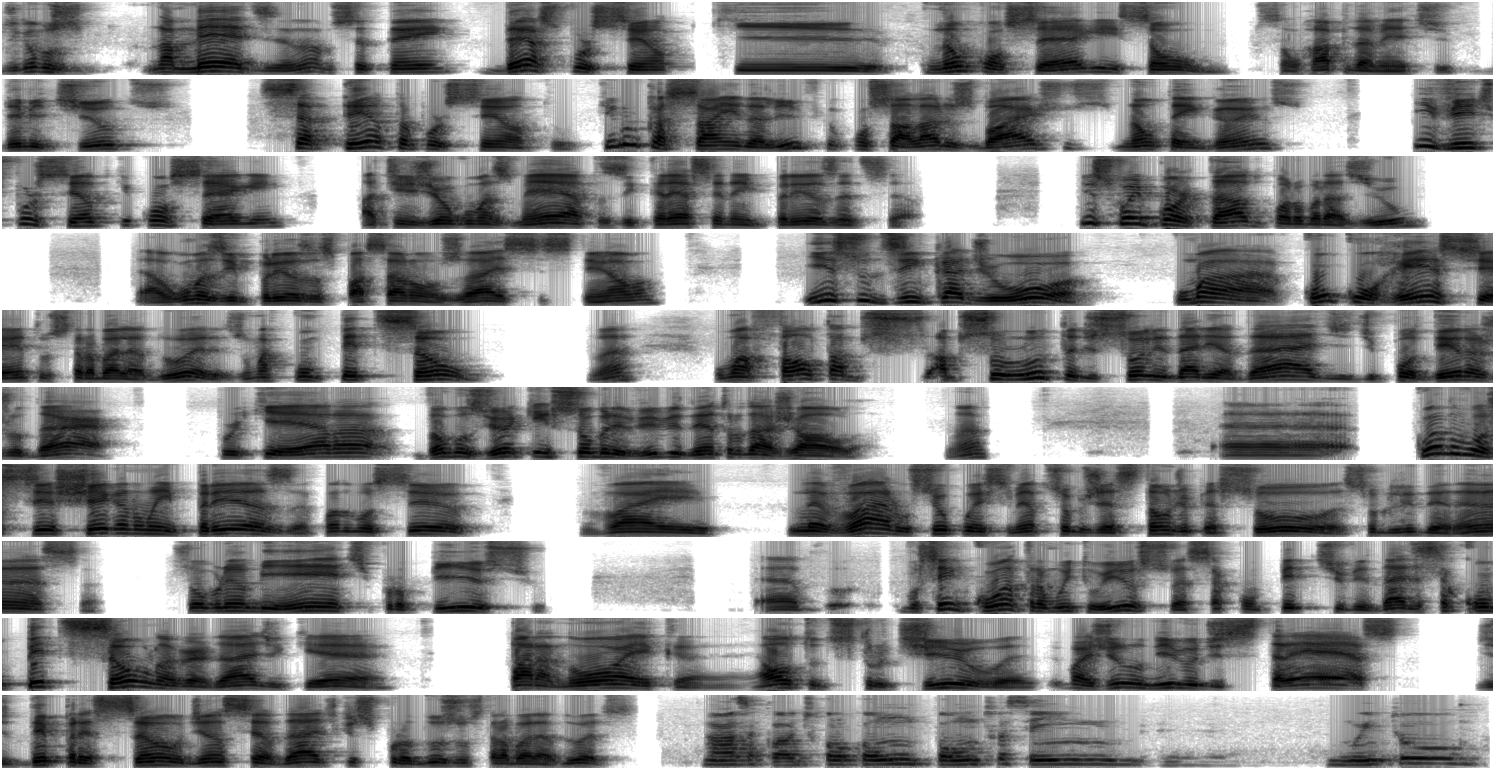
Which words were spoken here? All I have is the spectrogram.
digamos, na média, né? você tem 10% que não conseguem, são, são rapidamente demitidos, 70% que nunca saem dali, ficam com salários baixos, não têm ganhos, e 20% que conseguem atingir algumas metas e crescem na empresa, etc. Isso foi importado para o Brasil. Algumas empresas passaram a usar esse sistema. Isso desencadeou uma concorrência entre os trabalhadores, uma competição, né? uma falta abs absoluta de solidariedade, de poder ajudar, porque era vamos ver quem sobrevive dentro da jaula. Né? É, quando você chega numa empresa, quando você vai levar o seu conhecimento sobre gestão de pessoas, sobre liderança, sobre ambiente propício, é, você encontra muito isso, essa competitividade, essa competição, na verdade, que é paranoica, autodestrutiva. Imagina o nível de estresse, de depressão, de ansiedade que isso produz nos trabalhadores. Nossa, Cláudio colocou um ponto assim muito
